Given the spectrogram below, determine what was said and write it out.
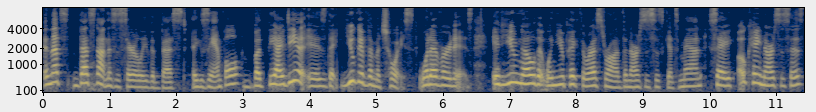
And that's that's not necessarily the best example, but the idea is that you give them a choice, whatever it is. If you know that when you pick the restaurant, the narcissist gets mad. Say, okay, narcissist,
